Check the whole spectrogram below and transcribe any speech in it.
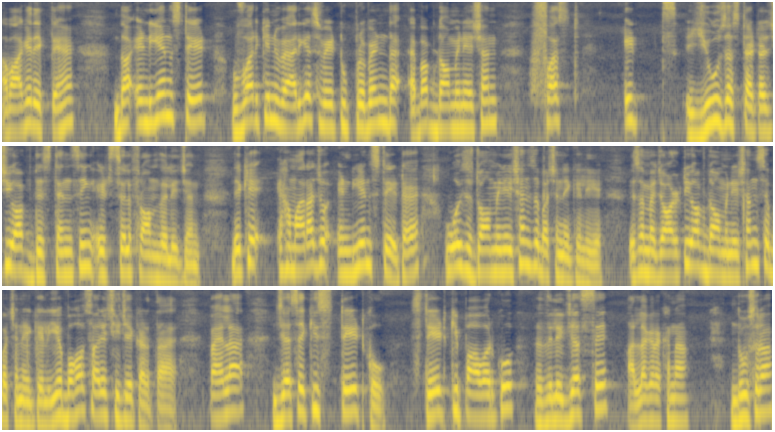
अब आगे देखते हैं। The Indian state work in various way to prevent the ebb domination first its use a strategy of distancing itself from religion देखिए, हमारा जो इंडियन स्टेट है, वो इस डोमिनेशन से बचने के लिए, इस मेजॉरिटी ऑफ़ डोमिनेशन से बचने के लिए बहुत सारी चीज़ें करता है। पहला, जैसे कि स्टेट को स्टेट की पावर को रिलीजस से अलग रखना। दूसरा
